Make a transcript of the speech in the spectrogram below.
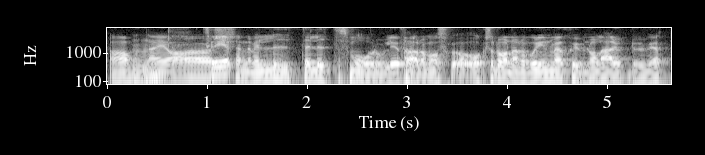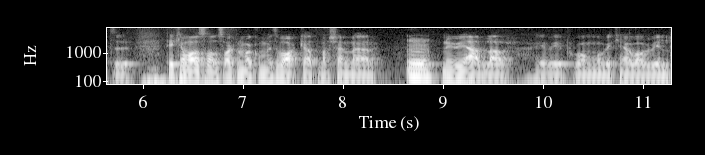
ja, Mm. nej, jag Tre- känner mig lite, lite småorolig för Ja. dem. Och också då när de går in med en 7-0 här uppe. Du vet, det kan vara en sån sak när man kommer tillbaka att man känner Mm. nu jävlar är vi på gång och vi kan göra vad vi vill.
